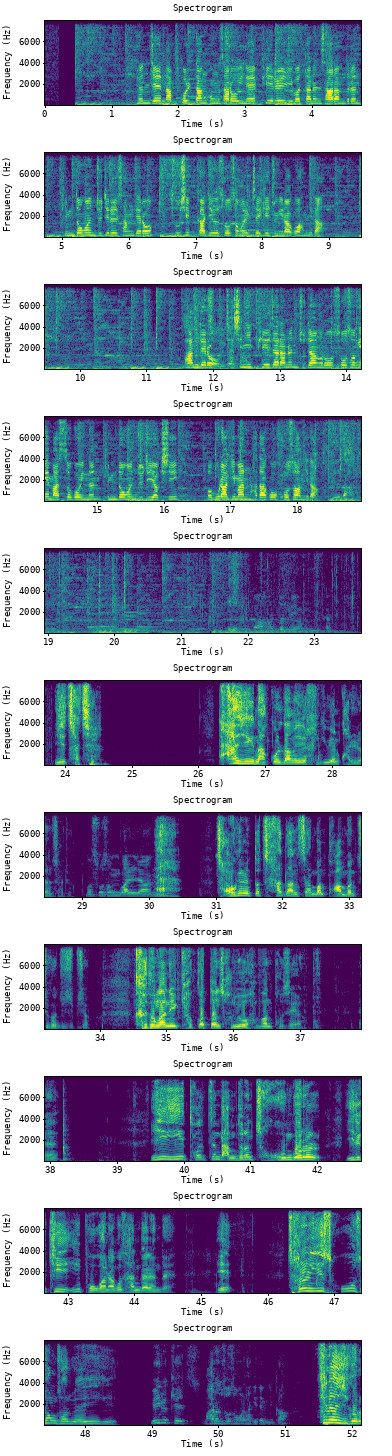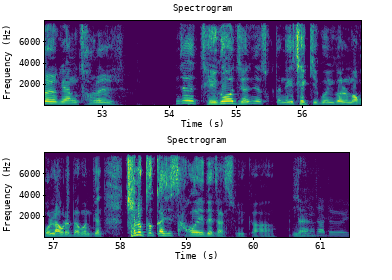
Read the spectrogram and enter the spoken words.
현재 납골 땅 공사로 인해 피해를 입었다는 사람들은 김동원 주지를 상대로 수십 가지의 소송을 제기 중이라고 합니다. 반대로 자신이 피해자라는 주장으로 소송에 맞서고 있는 김동원 주지 역시 억울하기만 하다고 호소합니다. 이 자체 다이 납골당에 하기 위한 관련 서류. 뭐 소송 관련 저기는 또 차단세 한번 더 한번 찍어 주십시오. 그동안 이 겪었던 서류 한번 보세요. 예? 이, 이 도대체 남들은 좋은 거를 이렇게 이 보관하고 산다는데, 예? 저는 이 소송 서류에 이게 왜 이렇게 많은 소송을 하게 됩니까? 그냥 이거를 그냥 저를 이제 제거죠. 이제 속된 얘기 제끼고 이걸 먹으려고 그러다 보니까 저는 끝까지 싸워야 되지 않습니까? 네.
